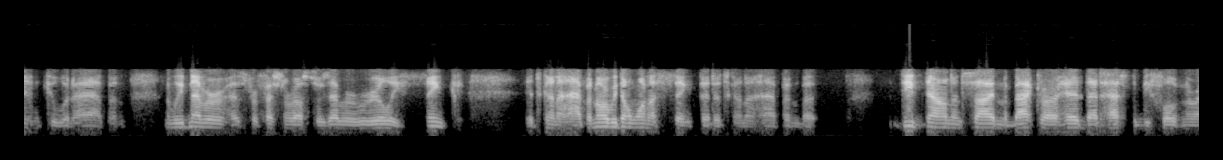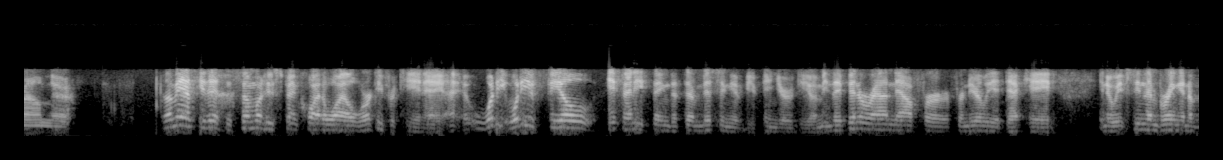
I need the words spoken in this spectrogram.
think it would happen. And we'd never, as professional wrestlers, ever really think it's going to happen, or we don't want to think that it's going to happen. But deep down inside, in the back of our head, that has to be floating around there. Let me ask you this: as someone who spent quite a while working for TNA, what do you, what do you feel, if anything, that they're missing in your view? I mean, they've been around now for for nearly a decade. You know, we've seen them bring in a,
